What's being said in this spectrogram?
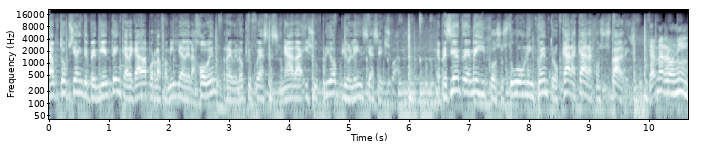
La autopsia independiente encargada por la familia de la joven reveló que fue asesinada y sufrió violencia sexual. El presidente de México sostuvo un encuentro cara a cara con sus padres. Ya me reuní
